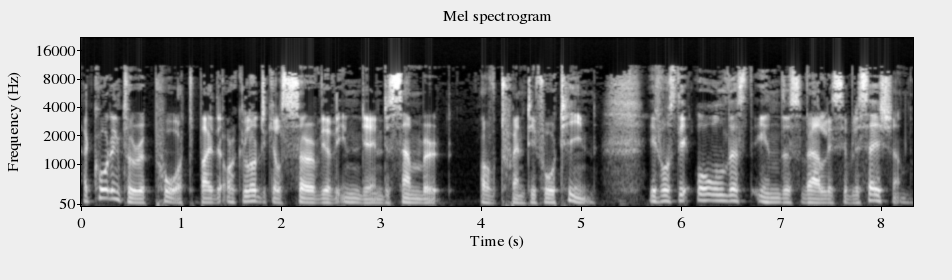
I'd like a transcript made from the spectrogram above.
According to a report by the Archaeological Survey of India in December of 2014, it was the oldest Indus Valley civilization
